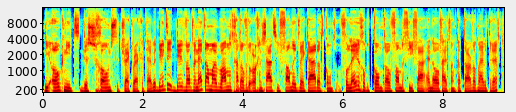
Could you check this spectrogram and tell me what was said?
die ook niet de schoonste track record hebben. Dit, is- dit, wat we net allemaal hebben behandeld gaat over de organisatie van dit WK. Dat komt volledig op het konto van de FIFA en de overheid van Qatar, wat mij betreft.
